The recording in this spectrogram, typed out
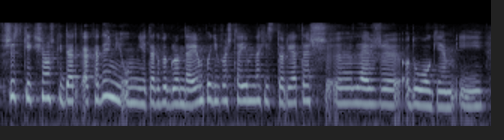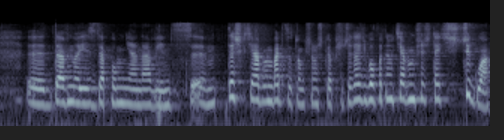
wszystkie książki Dark Academy u mnie tak wyglądają, ponieważ tajemna historia też y, leży odłogiem i y, dawno jest zapomniana, więc też chciałabym bardzo tą książkę przeczytać, bo potem chciałabym przeczytać Szczygła,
